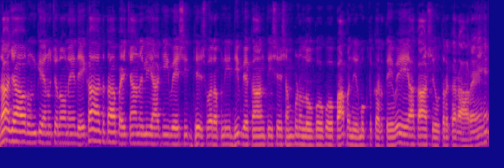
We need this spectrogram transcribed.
राजा और उनके अनुचरों ने देखा तथा पहचान लिया कि वे सिद्धेश्वर अपनी दिव्य कांति से संपूर्ण लोगों को पाप निर्मुक्त करते हुए आकाश से उतर कर आ रहे हैं।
